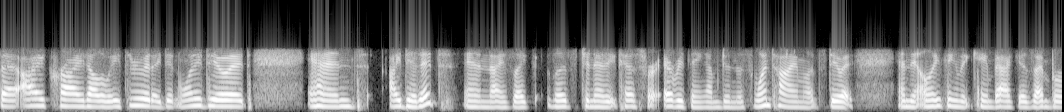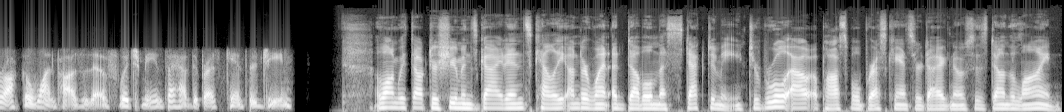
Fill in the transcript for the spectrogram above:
but I cried all the way through it. I didn't want to do it. And I did it, and I was like, let's genetic test for everything. I'm doing this one time, let's do it. And the only thing that came back is I'm BRCA1 positive, which means I have the breast cancer gene. Along with Dr. Schumann's guidance, Kelly underwent a double mastectomy to rule out a possible breast cancer diagnosis down the line.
